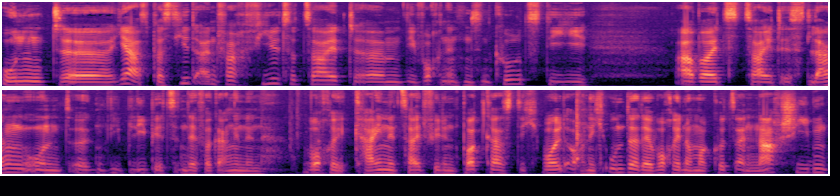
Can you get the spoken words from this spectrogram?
Und äh, ja, es passiert einfach viel zurzeit. Ähm, die Wochenenden sind kurz, die Arbeitszeit ist lang und irgendwie blieb jetzt in der vergangenen Woche keine Zeit für den Podcast. Ich wollte auch nicht unter der Woche nochmal kurz einen nachschieben.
